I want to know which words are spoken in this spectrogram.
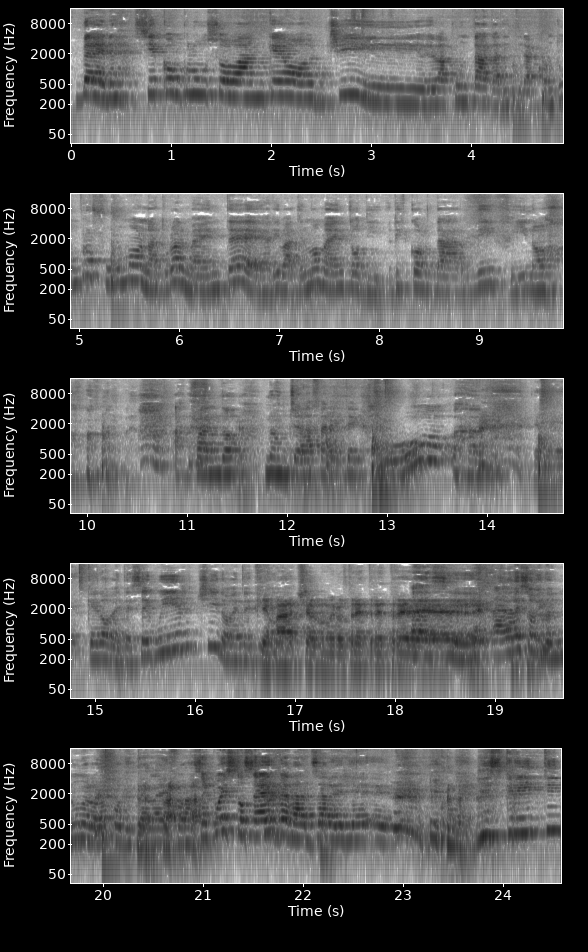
Bene, si è concluso anche oggi la puntata di Ti racconto un profumo. Naturalmente è arrivato il momento di ricordarvi fino a quando non ce la farete più eh, che dovete seguirci, dovete Chiamarci al numero 333. eh sì, eh, adesso vi do il numero dopo di telefono. Se questo serve ad alzare gli, eh, gli iscritti,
